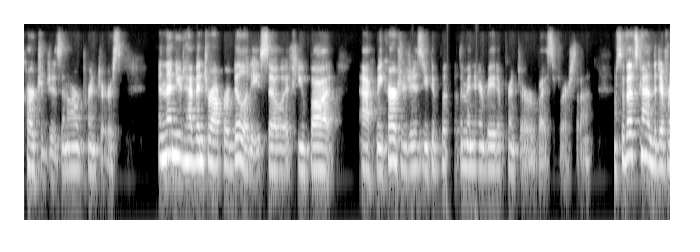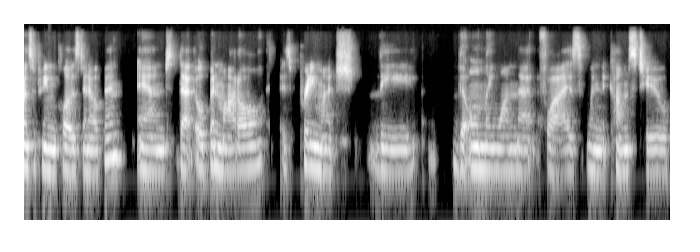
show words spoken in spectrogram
cartridges in our printers. And then you'd have interoperability. So if you bought Acme cartridges, you could put them in your beta printer or vice versa. So that's kind of the difference between closed and open. And that open model is pretty much the the only one that flies when it comes to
